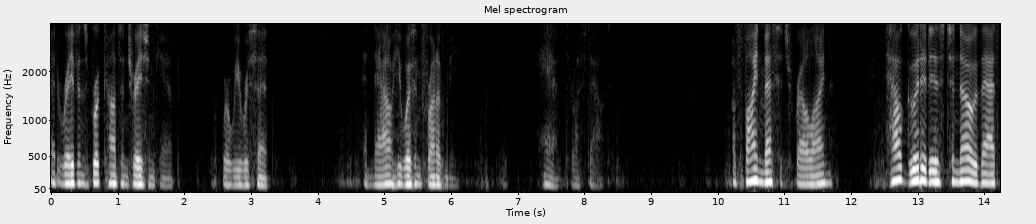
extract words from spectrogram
at Ravensbrück concentration camp where we were sent. And now he was in front of me, hand thrust out. A fine message, Fraulein. How good it is to know that,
